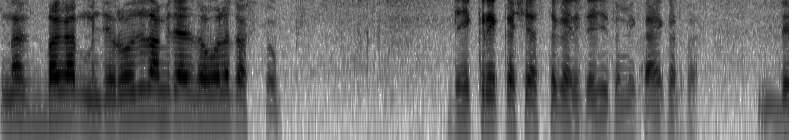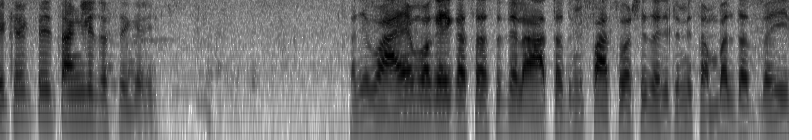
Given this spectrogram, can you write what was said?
न बघा म्हणजे रोजच आम्ही त्याच्या जवळच असतो. देखरेख कशी असते घरी? त्याची तुम्ही काय करता? देखरेख तरी चांगलीच असते घरी. म्हणजे व्यायाम वगैरे कसं असतं त्याला? आता तुम्ही पाच वर्ष झाली तुम्ही सांभाळतात बैल.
